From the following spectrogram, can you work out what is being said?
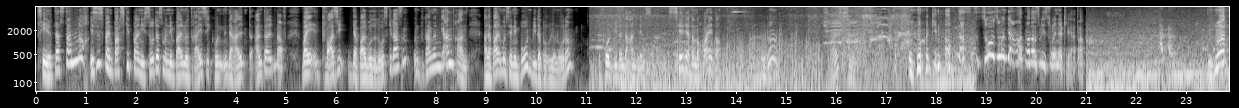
zählt das dann noch? Ist es beim Basketball nicht so, dass man den Ball nur drei Sekunden in der halt Hand halten darf? Weil quasi der Ball wurde losgelassen und kam dann in die andere Hand. Aber der Ball muss ja den Boden wieder berühren, oder? Bevor du wieder in der Hand nimmst. Das zählt ja dann noch weiter. Oder? Ich weiß es nicht. genau das. So, so in der Art war das, wie ich es vorhin erklärt habe.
